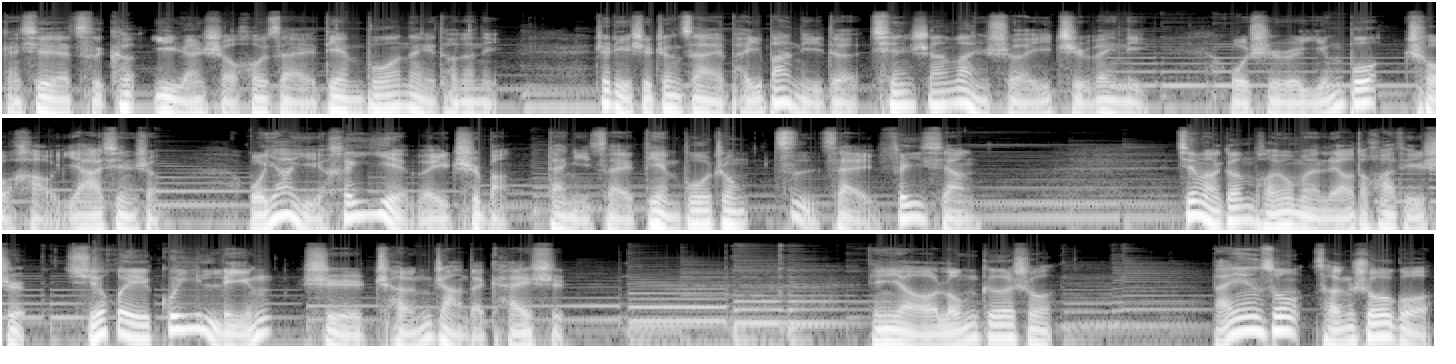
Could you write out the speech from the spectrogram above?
感谢此刻依然守候在电波那头的你，这里是正在陪伴你的千山万水只为你，我是迎波，绰号鸭先生，我要以黑夜为翅膀，带你在电波中自在飞翔。今晚跟朋友们聊的话题是：学会归零是成长的开始。听友龙哥说，白岩松曾说过。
